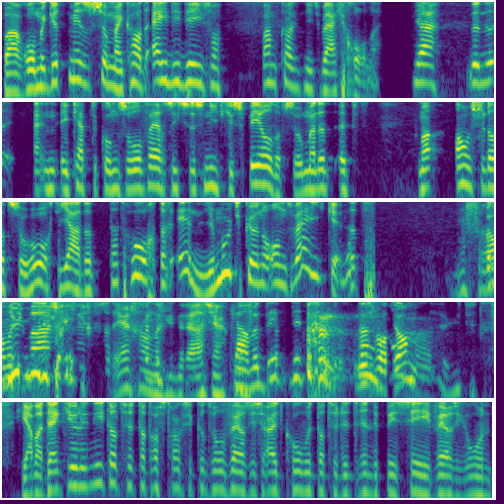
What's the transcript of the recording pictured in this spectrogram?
waarom ik het mis of zo, maar ik had echt het idee van, waarom kan ik niet wegrollen? Ja, De- de- en ik heb de consoleversies dus niet gespeeld of zo, maar, dat, het, maar als je dat zo hoort, ja, dat, dat hoort erin. Je moet kunnen ontwijken. Dat, maar vooral Nu met die wagengevechten is dat erg handig inderdaad. Ja, ja, maar dit, dit Dat is wel jammer. Ja, maar denken jullie niet dat, ze, dat als straks de consoleversies uitkomen, dat ze dit in de PC-versie gewoon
